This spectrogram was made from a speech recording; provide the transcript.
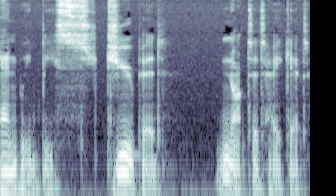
And we'd be stupid not to take it.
